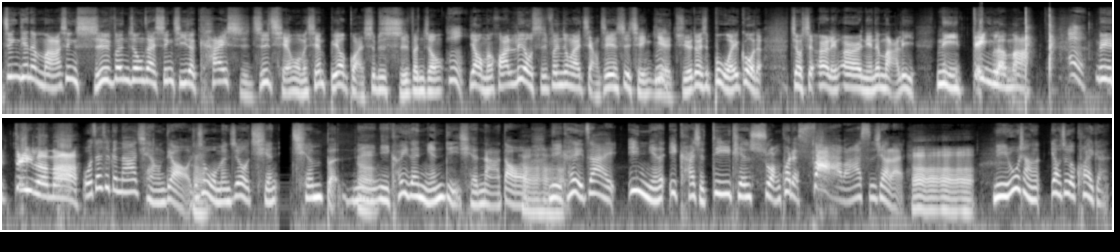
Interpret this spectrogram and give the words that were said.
今天的马信十分钟，在星期一的开始之前，我们先不要管是不是十分钟，要我们花六十分钟来讲这件事情，也绝对是不为过的。就是二零二二年的马力，你定了吗？哎、欸，你定了吗？我再次跟大家强调，就是我们只有前千本，嗯、你你可以在年底前拿到，嗯、你可以在一年的一开始第一天爽快的撒把它撕下来。嗯嗯嗯嗯，你如果想要这个快感。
